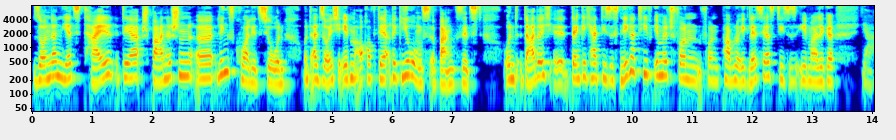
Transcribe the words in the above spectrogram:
sondern jetzt Teil der spanischen äh, Linkskoalition und als solche eben auch auf der Regierungsbank sitzt. Und dadurch, äh, denke ich, hat dieses Negativ-Image von, von Pablo Iglesias, dieses ehemalige ja,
